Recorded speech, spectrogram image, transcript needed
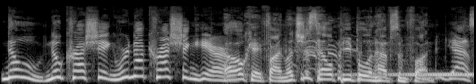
No, no crushing. We're not crushing here. Oh, okay, fine. Let's just help people and have some fun. Yes.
